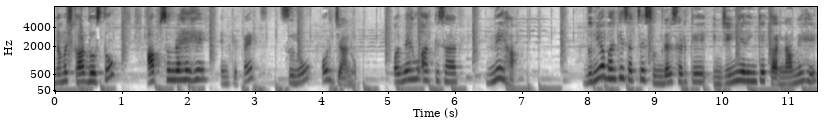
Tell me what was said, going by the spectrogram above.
नमस्कार दोस्तों, आप सुन रहे हैं इनके फैक्ट्स सुनो और जानो। और मैं हूँ आपके साथ नेहा। दुनिया भर की सबसे सुंदर सड़कें इंजीनियरिंग के कारनामे हैं,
